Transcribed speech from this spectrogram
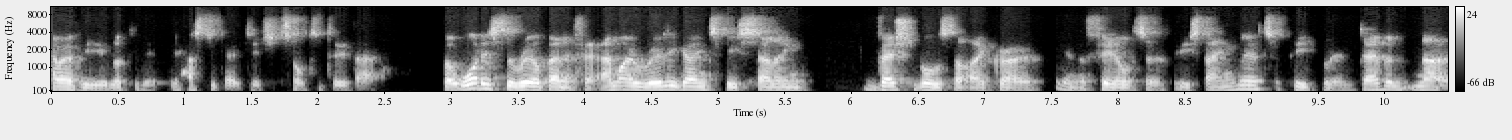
However, you look at it, it has to go digital to do that. But what is the real benefit? Am I really going to be selling vegetables that I grow in the fields of East Anglia to people in Devon? No,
